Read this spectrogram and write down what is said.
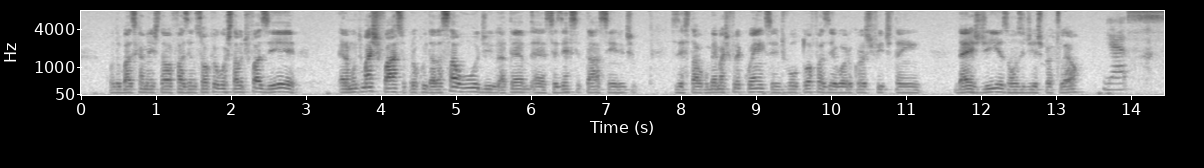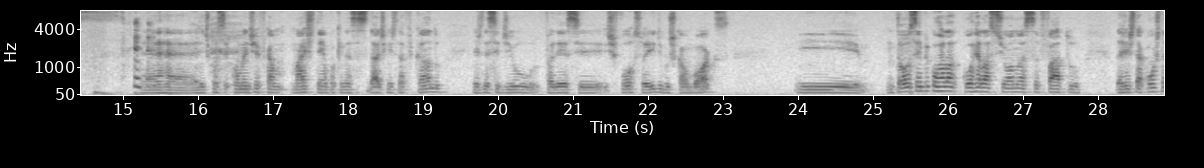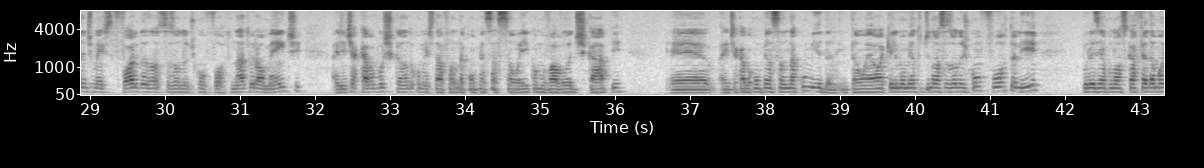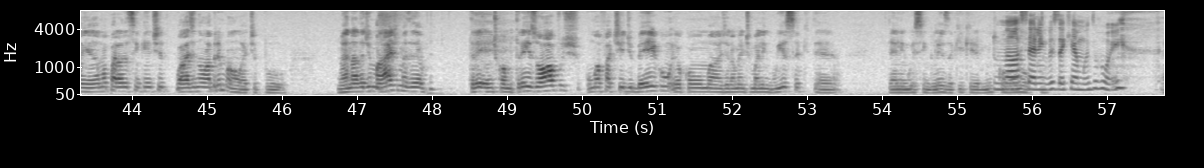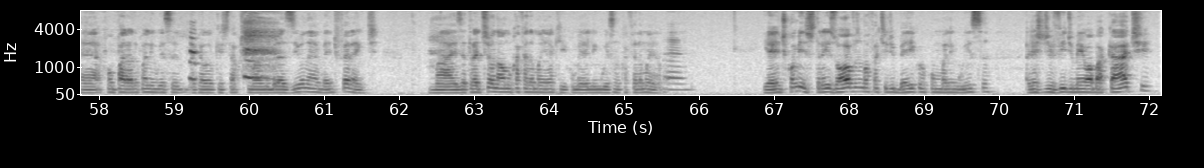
quando eu basicamente estava fazendo só o que eu gostava de fazer, era muito mais fácil para eu cuidar da saúde, até é, se exercitar assim, a gente se exercitava com bem mais frequência, a gente voltou a fazer agora o CrossFit tem 10 dias, 11 dias para Cleo. Yes. É, a gente, como a gente ia ficar mais tempo aqui nessa cidade que a gente está ficando, a gente decidiu fazer esse esforço aí de buscar um box. E então eu sempre correlaciono esse fato da gente estar constantemente fora da nossa zona de conforto naturalmente, a gente acaba buscando, como a gente estava falando da compensação aí, como válvula de escape, é, a gente acaba compensando na comida. Então é aquele momento de nossa zona de conforto ali. Por exemplo, o nosso café da manhã é uma parada assim que a gente quase não abre mão. É tipo, não é nada demais, mas é a gente come três ovos, uma fatia de bacon, eu como uma, geralmente uma linguiça, que tem, tem a linguiça inglesa aqui, que é muito comum. Nossa, no, a linguiça aqui é muito ruim. É, comparado com a linguiça aquela que a gente está acostumado no Brasil, né? É bem diferente. Mas é tradicional no café da manhã aqui, comer linguiça no café da manhã. É. E aí a gente come isso, três ovos, uma fatia de bacon com uma linguiça. A gente divide meio abacate.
